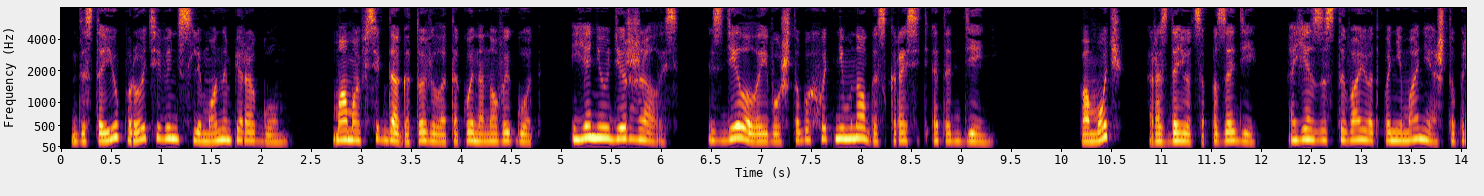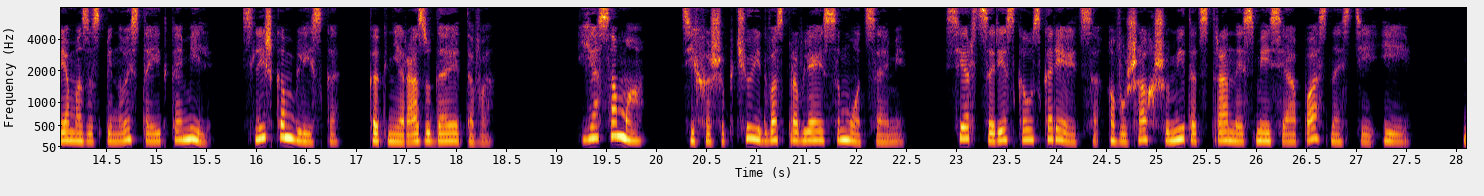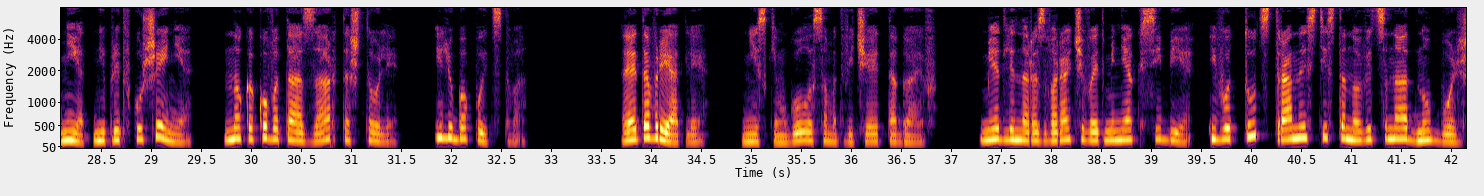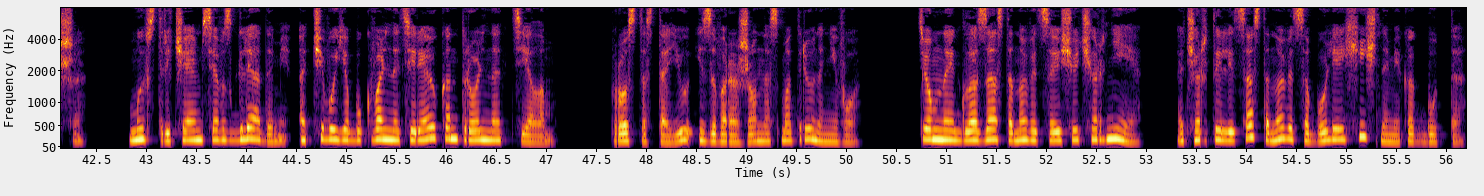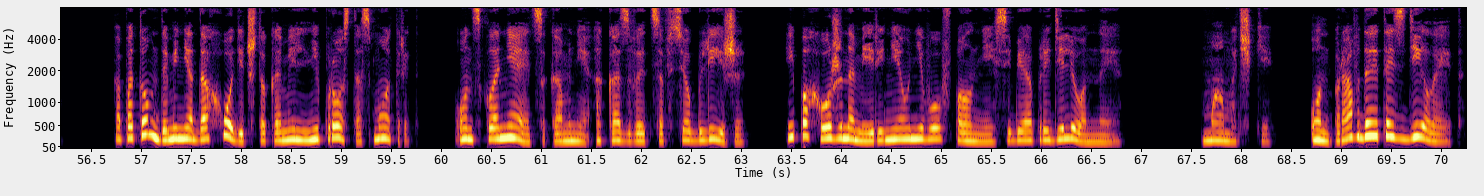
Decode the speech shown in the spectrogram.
Достаю противень с лимонным пирогом. Мама всегда готовила такой на Новый год, и я не удержалась, сделала его, чтобы хоть немного скрасить этот день. «Помочь?» — раздается позади, а я застываю от понимания, что прямо за спиной стоит Камиль, слишком близко, как ни разу до этого. «Я сама», — тихо шепчу, едва справляясь с эмоциями. Сердце резко ускоряется, а в ушах шумит от странной смеси опасности и... Нет, не предвкушения, но какого-то азарта, что ли, и любопытства. «Это вряд ли», — низким голосом отвечает Тагаев медленно разворачивает меня к себе, и вот тут странностей становится на одну больше. Мы встречаемся взглядами, отчего я буквально теряю контроль над телом. Просто стою и завороженно смотрю на него. Темные глаза становятся еще чернее, а черты лица становятся более хищными, как будто. А потом до меня доходит, что Камиль не просто смотрит. Он склоняется ко мне, оказывается все ближе, и, похоже, намерения у него вполне себе определенные. Мамочки, он правда это сделает?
